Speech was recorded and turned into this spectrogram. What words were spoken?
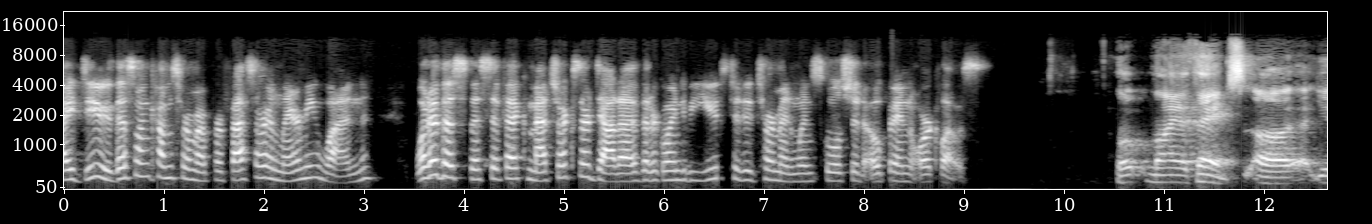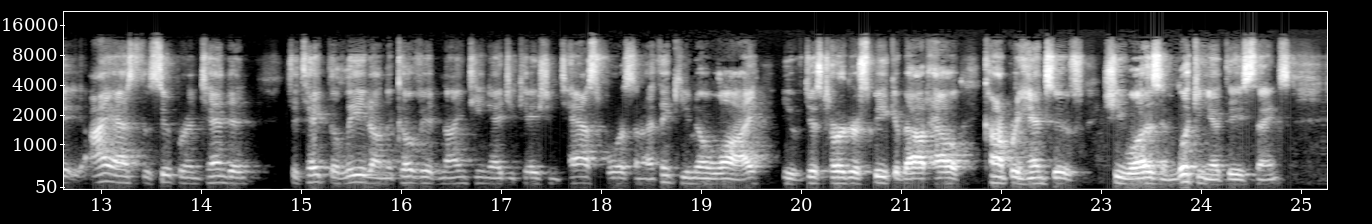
I do. This one comes from a professor in Laramie 1. What are the specific metrics or data that are going to be used to determine when schools should open or close? Well, Maya, thanks. Uh, I asked the superintendent to take the lead on the COVID 19 education task force, and I think you know why. You've just heard her speak about how comprehensive she was in looking at these things.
